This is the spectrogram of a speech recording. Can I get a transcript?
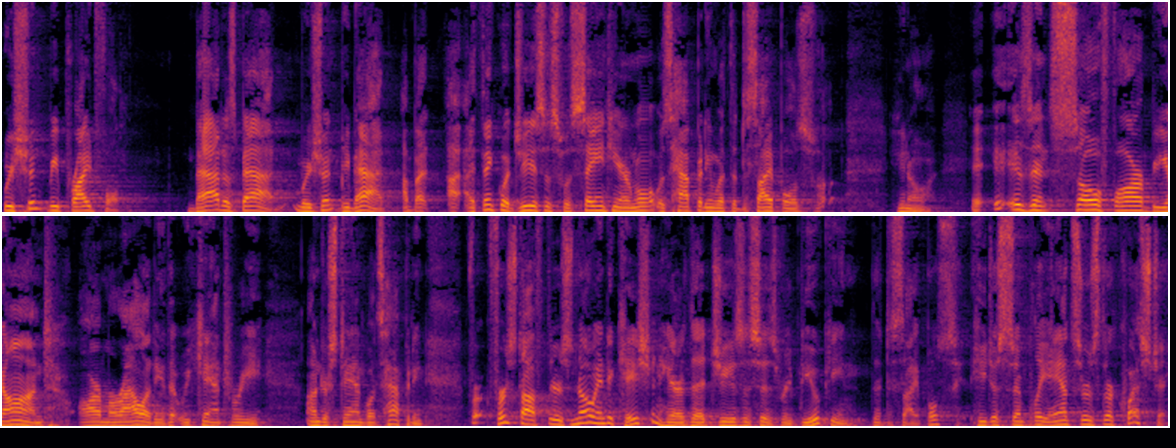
we shouldn't be prideful. Bad is bad. We shouldn't be bad. Uh, but I think what Jesus was saying here and what was happening with the disciples, you know, it isn't so far beyond our morality that we can't re understand what's happening. First off, there's no indication here that Jesus is rebuking the disciples. He just simply answers their question.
